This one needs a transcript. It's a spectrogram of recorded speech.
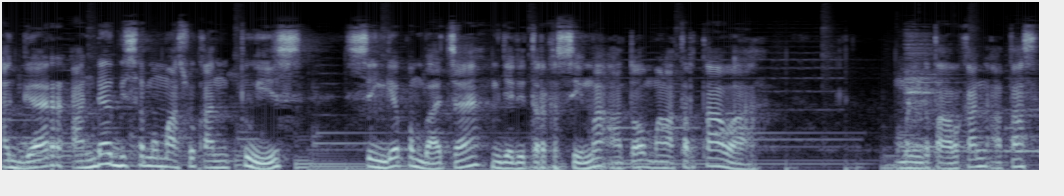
agar Anda bisa memasukkan twist sehingga pembaca menjadi terkesima atau malah tertawa. Menertawakan atas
